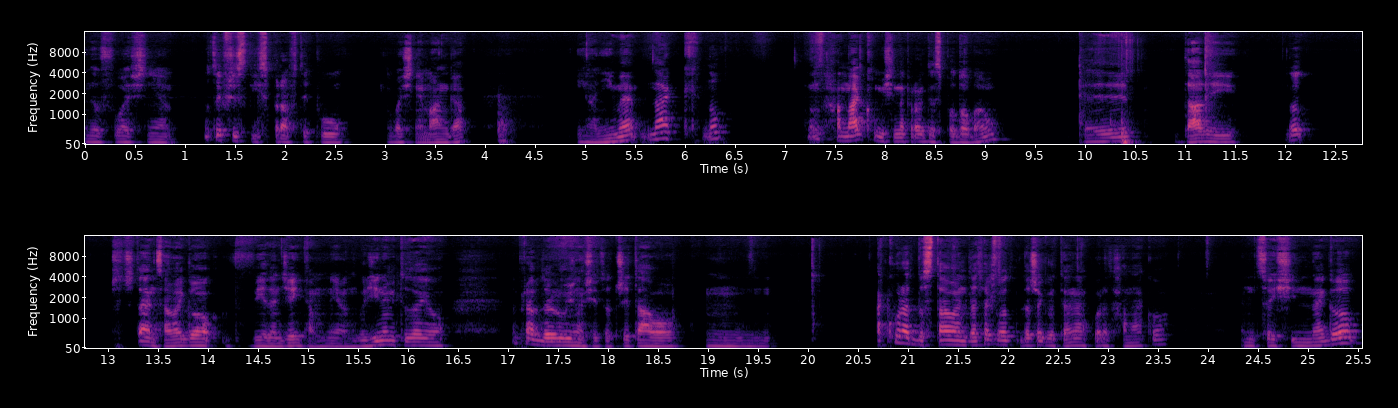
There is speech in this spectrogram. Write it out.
do właśnie do tych wszystkich spraw typu właśnie manga i anime, tak, no, no Hanako mi się naprawdę spodobał. Yy, dalej, no, przeczytałem całego w jeden dzień, tam nie wiem, godzinę mi to zajęło. Naprawdę luźno się to czytało. Mm, Akurat dostałem, dlaczego, dlaczego ten akurat Hanako, coś innego?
